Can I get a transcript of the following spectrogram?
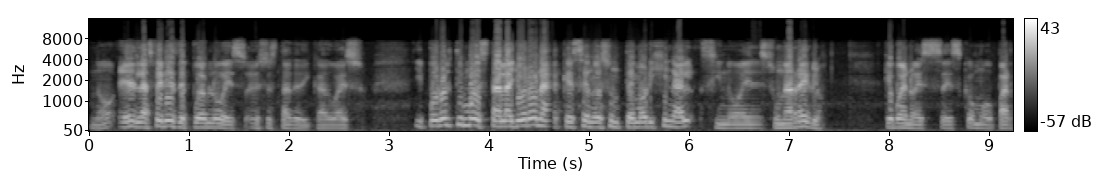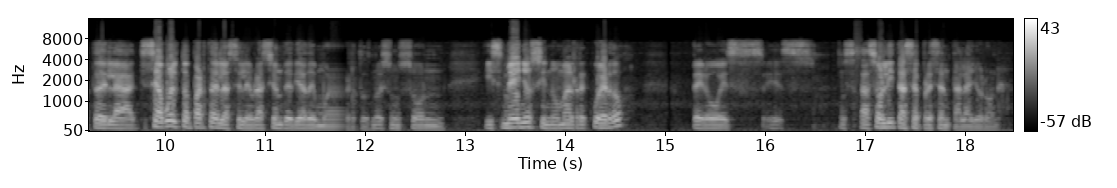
¿no? Eh, las ferias de pueblo, eso, eso está dedicado a eso. Y por último está La Llorona, que ese no es un tema original, sino es un arreglo que bueno, es, es como parte de la, se ha vuelto parte de la celebración de Día de Muertos, ¿no? Es un son ismeño, si no mal recuerdo, pero es, es o sea, solita se presenta la llorona,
